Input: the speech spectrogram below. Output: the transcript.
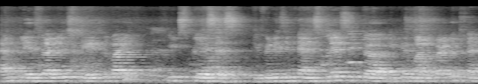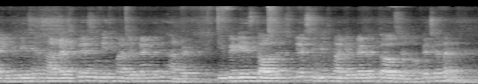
And place value is changed by its places. If it is in tens place, it, uh, it is multiplied with 10. If it is in hundreds place, it is multiplied with 100. If it is thousands place, it is multiplied with 1000. Okay, children?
